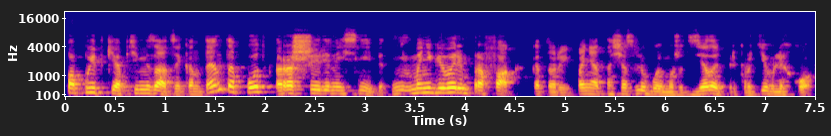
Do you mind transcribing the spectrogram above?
попытки оптимизации контента под расширенный снипет. Мы не говорим про фак, который, понятно, сейчас любой может сделать, прикрутив легко.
